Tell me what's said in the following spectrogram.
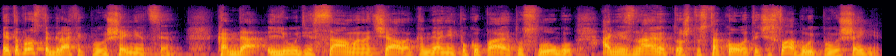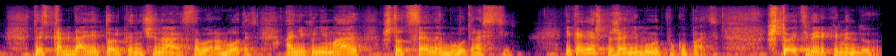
это просто график повышения цен. Когда люди с самого начала, когда они покупают услугу, они знают то, что с такого-то числа будет повышение. То есть, когда они только начинают с тобой работать, они понимают, что цены будут расти. И, конечно же, они будут покупать. Что я тебе рекомендую?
